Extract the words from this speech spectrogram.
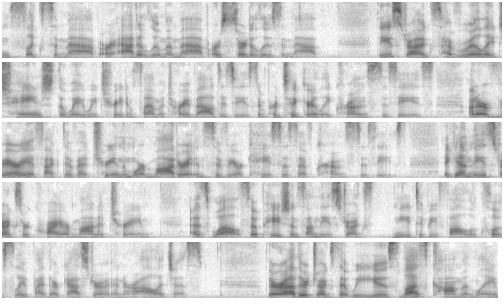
infliximab or adalimumab or certolizumab. These drugs have really changed the way we treat inflammatory bowel disease, and particularly Crohn's disease, and are very effective at treating the more moderate and severe cases of Crohn's disease. Again, these drugs require monitoring as well, so patients on these drugs need to be followed closely by their gastroenterologist. There are other drugs that we use less commonly,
